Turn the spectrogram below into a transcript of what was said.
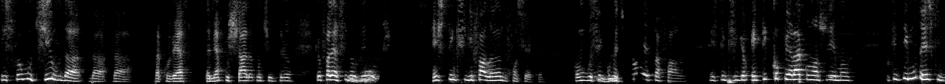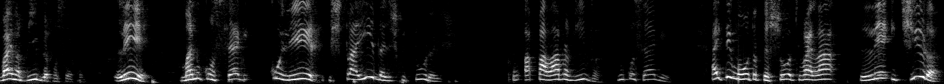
isso foi o motivo da, da, da, da conversa, da minha puxada contigo. Entendeu? Que eu falei assim, uhum. meu Deus, a gente tem que seguir falando, Fonseca. Como você uhum. começou a tua fala. A gente tem que seguir, a gente tem que cooperar com nossos irmãos. Porque tem muita gente que vai na Bíblia, Fonseca, lê, mas não consegue colher, extrair das escrituras a palavra viva. Não consegue. Aí tem uma outra pessoa que vai lá, lê e tira.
